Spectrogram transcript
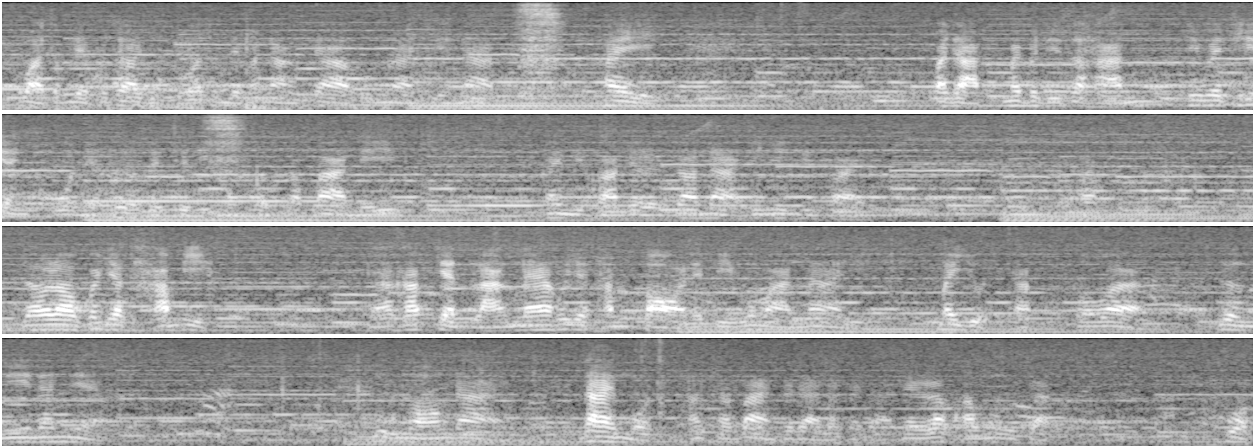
พระบาทสมเด็จพระเจ้าอยู่หัวสมเด็จพระนางเจ้าพระบรมราชินีนาถให้ประดับไม่ประดิษฐานที่ไว้ที่อันควรเนี่ยเพื่อเป็นสิริมงคลกับบ้านนี้ ให้มีความเจริญก้าวหน้าที่ยิ่งขึ้นไปนะครับแล้วเราก็จะทำอีกนะครับเจ็ดหลังแล้วก็จะทำต่อในปีประมาณหน้าอีกไม่หยุดครับ เพราะว่า รื่องนี้นั้นเนี่ยลูกน้องได้ได้หมดทั้งชาวบ้านก็ได้แล้วก็ได้ได้รับความรู้จากพวก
